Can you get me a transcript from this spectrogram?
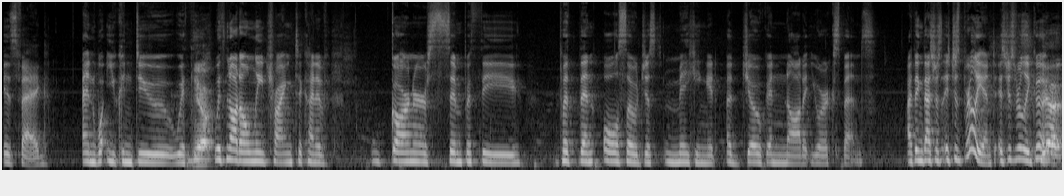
is fag, and what you can do with Yeah. with not only trying to kind of garner sympathy, but then also just making it a joke and not at your expense. I think that's just it's just brilliant. It's just really good. Yeah.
